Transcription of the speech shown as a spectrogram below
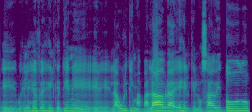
Eh, el jefe es el que tiene eh, la última palabra, es el que lo sabe todo.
